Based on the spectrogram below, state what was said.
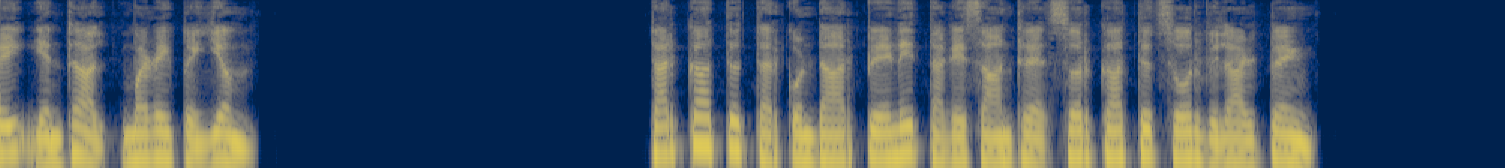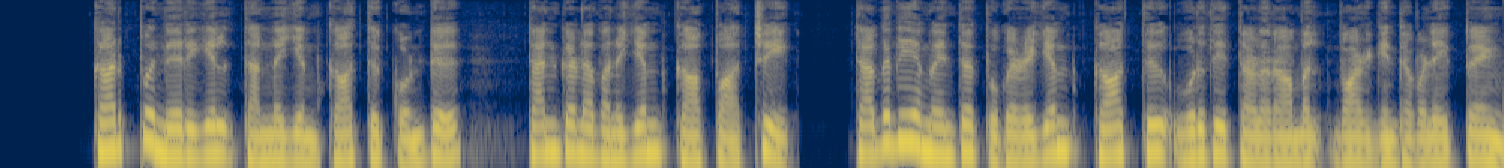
பெய் என்றால் மழை பெய்யும். தற்காத்து தற்கொண்டார் பேணி தகை சான்ற சொற்காத்து சோர்விலாள் பெண். கற்பு நெறியில் தன்னையும் காத்துக் கொண்டு தன்கணவனையும் காப்பாற்றி தகுதியமைந்த புகழையும் காத்து உறுதி தளராமல் வாழ்கின்றவளே பெண்.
